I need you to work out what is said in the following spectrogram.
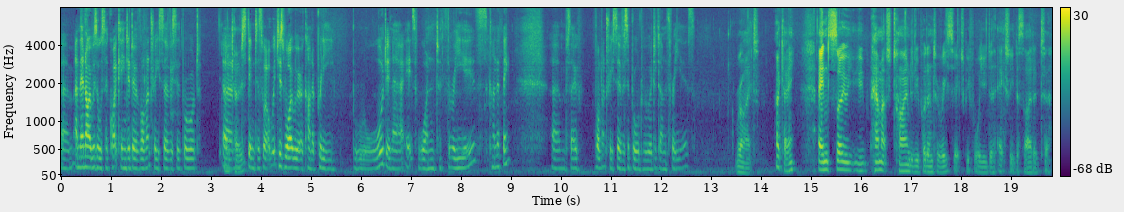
Um, and then I was also quite keen to do a voluntary services abroad um, Okay. stint as well, which is why we were kind of pretty broad in our it's one to three years kind of thing. Um, so voluntary service abroad, we would have done three years. Right. Okay. And so you, how much time did you put into research before you de- actually decided to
